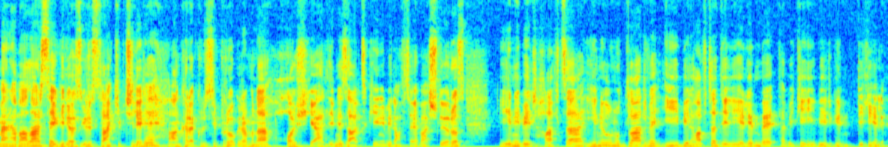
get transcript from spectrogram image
Merhabalar sevgili Özgürüz takipçileri. Ankara Kulisi programına hoş geldiniz. Artık yeni bir haftaya başlıyoruz. Yeni bir hafta, yeni umutlar ve iyi bir hafta dileyelim ve tabii ki iyi bir gün dileyelim.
